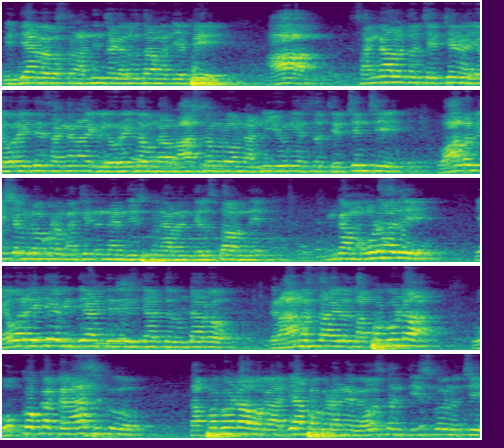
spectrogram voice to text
విద్యా వ్యవస్థను అందించగలుగుతామని చెప్పి ఆ సంఘాలతో చర్చ ఎవరైతే సంఘ నాయకులు ఎవరైతే ఉన్నారో రాష్ట్రంలో ఉన్న అన్ని యూనియన్స్తో చర్చించి వాళ్ళ విషయంలో కూడా మంచి నిర్ణయం తీసుకున్నారని తెలుస్తూ ఉంది. ఇంకా మూడోది ఎవరైతే విద్యార్థిని విద్యార్థులు ఉంటారో గ్రామ స్థాయిలో తప్పకుండా ఒక్కొక్క క్లాసుకు తప్పకుండా ఒక అధ్యాపకుడు అనే వ్యవస్థను తీసుకొని వచ్చి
